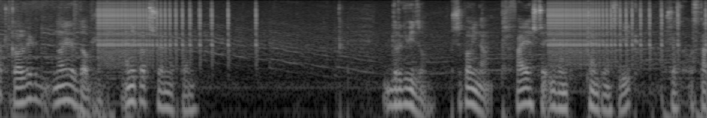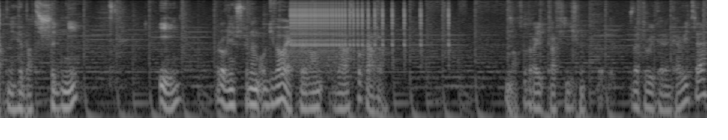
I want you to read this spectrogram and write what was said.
Aczkolwiek, no jest dobrze. A nie patrzyłem jak ten. Drogi widzu, przypominam, trwa jeszcze event Champions League przez ostatnie chyba 3 dni. I również przypominam o giveaway, który Wam zaraz pokażę. No, tutaj trafiliśmy we trójkę rękawice,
